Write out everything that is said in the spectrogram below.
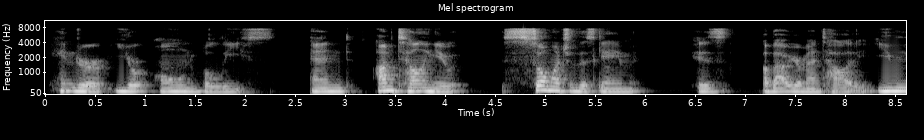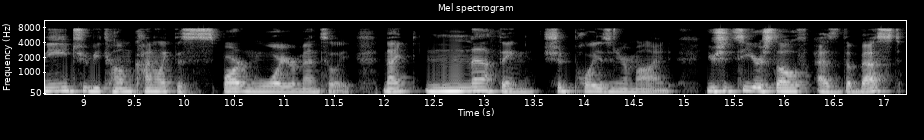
hinder your own beliefs. And I'm telling you, so much of this game is about your mentality. You need to become kind of like the Spartan warrior mentally. Like nothing should poison your mind. You should see yourself as the best.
